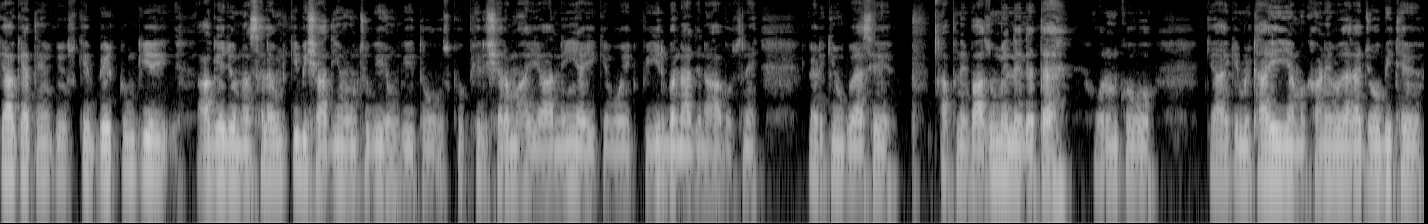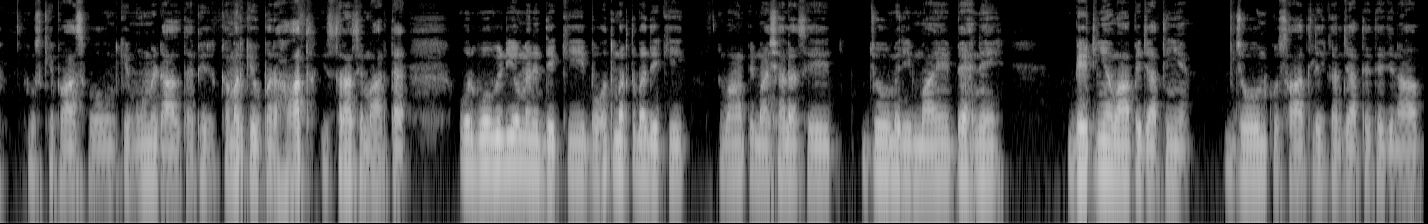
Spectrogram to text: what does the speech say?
क्या कहते हैं कि उसके बेटों की आगे जो नस्ल है, उनकी भी शादियाँ हो चुकी होंगी तो उसको फिर शर्म हया नहीं आई कि वो एक पीर बना जनाब, उसने लड़कियों को ऐसे अपने बाजू में ले लेता है और उनको वो क्या है कि मिठाई या मखाने वगैरह जो भी थे उसके पास वो उनके मुँह में डालता है, फिर कमर के ऊपर हाथ इस तरह से मारता है। और वो वीडियो मैंने देखी, बहुत मरतबा देखी, वहाँ पे माशाल्लाह से जो मेरी माएँ, बहनें, बेटियाँ वहाँ पे जाती हैं, जो उनको साथ लेकर जाते थे जनाब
